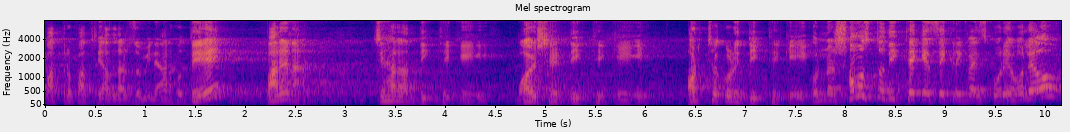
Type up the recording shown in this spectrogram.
পাত্র পাত্রী আল্লাহর জমিনে আর হতে পারে না। চেহারার দিক থেকে, বয়সের দিক থেকে, অর্থকরীর দিক থেকে, অন্য সমস্ত দিক থেকে স্যাক্রিফাইস করে হলেও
